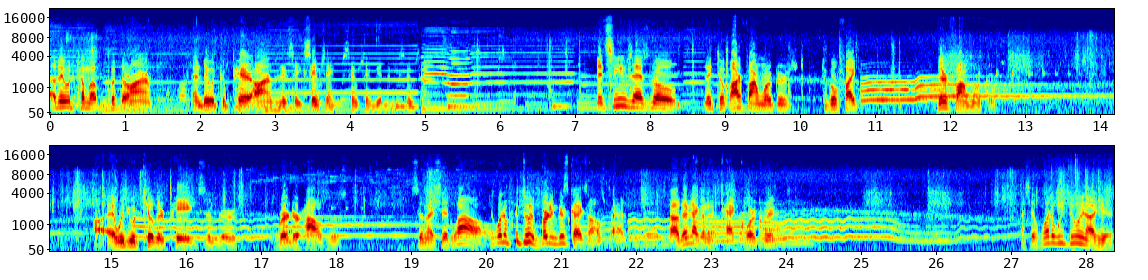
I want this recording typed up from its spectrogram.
Uh, they would come up and put their arm, and they would compare arms, and they'd say, same, same, same, same, Vietnamese, same, same. It seems as though they took our farm workers to go fight their farm workers. Uh, and we would kill their pigs and their, burn their houses. So then I said, wow, what am I doing burning this guy's house, man? They're not going to attack corporate. I said, what are we doing out here?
